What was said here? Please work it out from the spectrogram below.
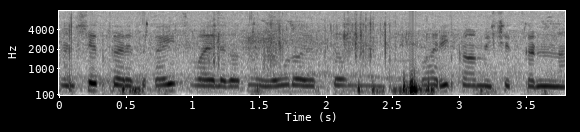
मी शेतकऱ्याचं काहीच व्हायला जात नाही. एवढं एकदम भारी काम आहे शेतकऱ्यांना.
